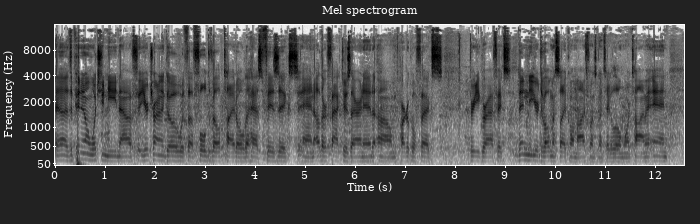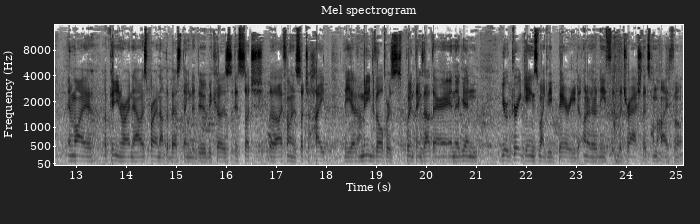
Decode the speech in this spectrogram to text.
Uh, depending on what you need now, if you're trying to go with a full developed title that has physics and other factors that are in it, um, particle effects, 3D graphics, then your development cycle on the iPhone is going to take a little more time. And in my opinion, right now, is probably not the best thing to do because it's such the iPhone is such a hype that you have many developers putting things out there, and again, your great games might be buried underneath the trash that's on the iPhone.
